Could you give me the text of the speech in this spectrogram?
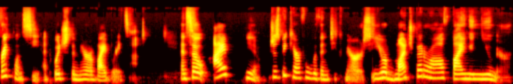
frequency at which the mirror vibrates at. And so I you know, just be careful with antique mirrors. You're much better off buying a new mirror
